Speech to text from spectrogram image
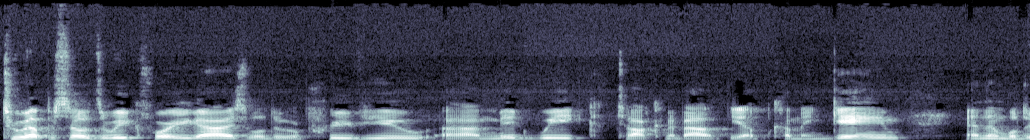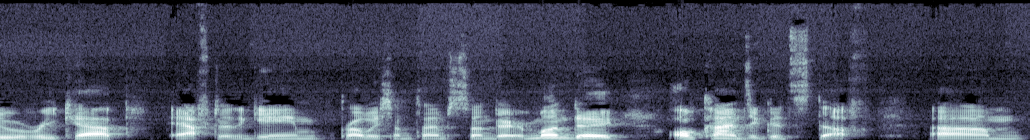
two episodes a week for you guys. We'll do a preview uh, midweek talking about the upcoming game, and then we'll do a recap after the game, probably sometime Sunday or Monday. All kinds of good stuff. Um,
